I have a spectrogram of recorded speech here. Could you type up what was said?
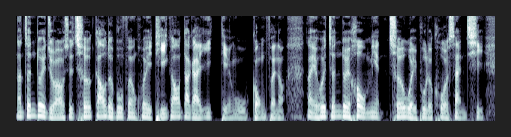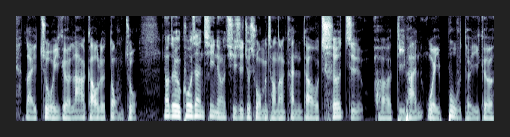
那针对主要是车高的部分，会提高大概一点五公分哦。那也会针对后面车尾部的扩散器来做一个拉高的动作。那这个扩散器呢，其实就是我们常常看到车子呃底盘尾部的一个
